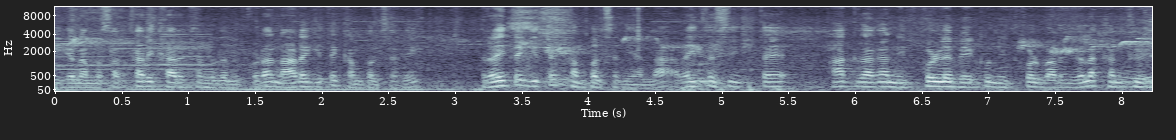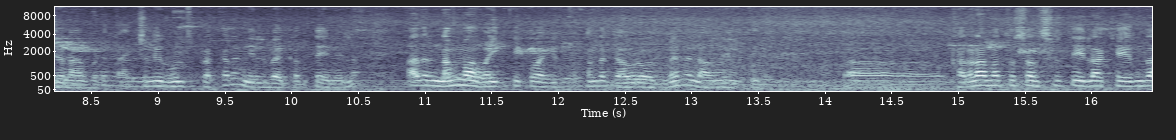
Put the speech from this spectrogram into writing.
ಈಗ ನಮ್ಮ ಸರ್ಕಾರಿ ಕಾರ್ಯಕ್ರಮದಲ್ಲೂ ಕೂಡ ನಾಡಗೀತೆ ಕಂಪಲ್ಸರಿ ರೈತಗೀತೆ ಕಂಪಲ್ಸರಿ ಅಲ್ಲ. ರೈತ ಗೀತೆ ಹಾಕಿದಾಗ ನಿಂತ್ಕೊಳ್ಳೇಬೇಕು ನಿಂತ್ಕೊಳ್ಬಾರ್ದು ಇದೆಲ್ಲ ಕನ್ಫ್ಯೂಷನ್ ಆಗಿಬಿಡುತ್ತೆ. ಆ್ಯಕ್ಚುಲಿ ರೂಲ್ಸ್ ಪ್ರಕಾರ ನಿಲ್ಲಬೇಕಂತ ಏನಿಲ್ಲ. ಆದರೆ ನಮ್ಮ ವೈಯಕ್ತಿಕವಾಗಿರ್ತಕ್ಕಂಥ ಗೌರವದ ಮೇಲೆ ನಾವು ನಿಲ್ತೀವಿ. ಕನ್ನಡ ಮತ್ತು ಸಂಸ್ಕೃತಿ ಇಲಾಖೆಯಿಂದ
